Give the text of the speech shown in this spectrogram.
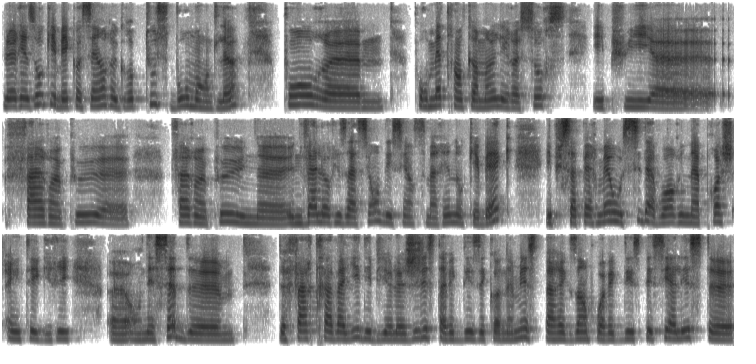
le réseau Québec-Océan regroupe tout ce beau monde-là pour, euh, pour mettre en commun les ressources et puis euh, faire un peu euh, faire un peu une, une, valorisation des sciences marines au Québec. Et puis, ça permet aussi d'avoir une approche intégrée. Euh, on essaie de, de, faire travailler des biologistes avec des économistes, par exemple, ou avec des spécialistes euh,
